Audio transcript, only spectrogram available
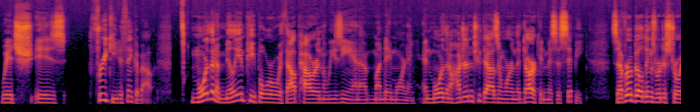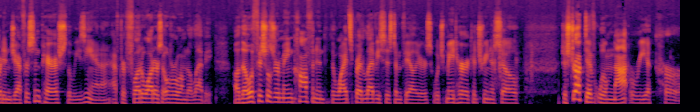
which is freaky to think about. More than a million people were without power in Louisiana Monday morning, and more than 102,000 were in the dark in Mississippi. Several buildings were destroyed in Jefferson Parish, Louisiana, after floodwaters overwhelmed a levee. Although officials remain confident that the widespread levee system failures, which made Hurricane Katrina so destructive, will not reoccur.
